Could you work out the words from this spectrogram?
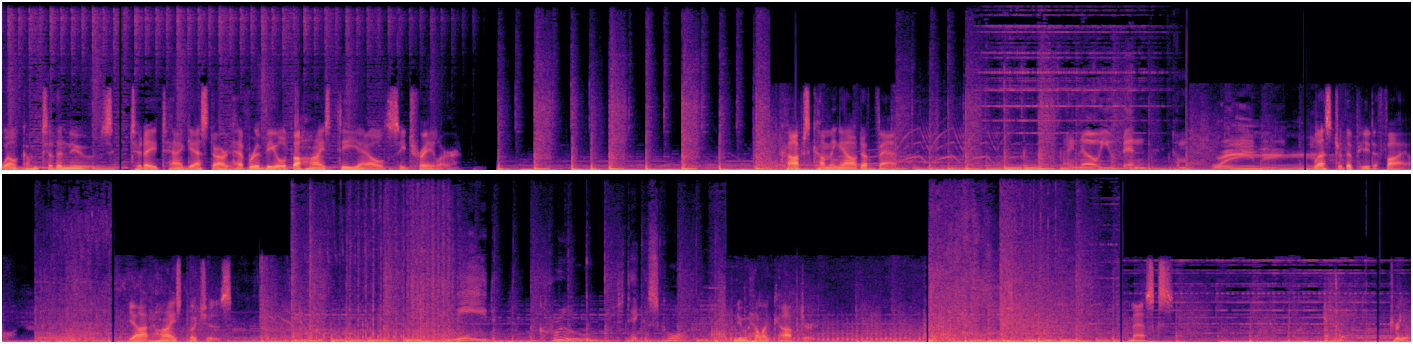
Welcome to the news. Today Tag Star have revealed the Heist DLC trailer. Cops coming out of van. I know you've been complaining. Lester the pedophile. Yacht heist butches. You need crew to take a score. New helicopter. Masks. Drill.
